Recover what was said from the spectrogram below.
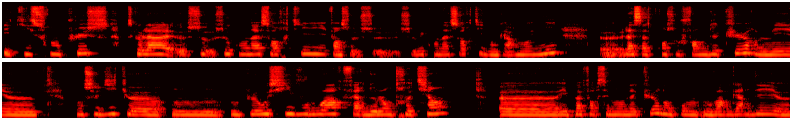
et qui seront plus, parce que là, euh, ce, qu'on a sorti, enfin celui qu'on a sorti, donc Harmonie, euh, là ça se prend sous forme de cure, mais on se dit que on, peut aussi vouloir faire de l'entretien et pas forcément de la cure. Donc on, va regarder, euh,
